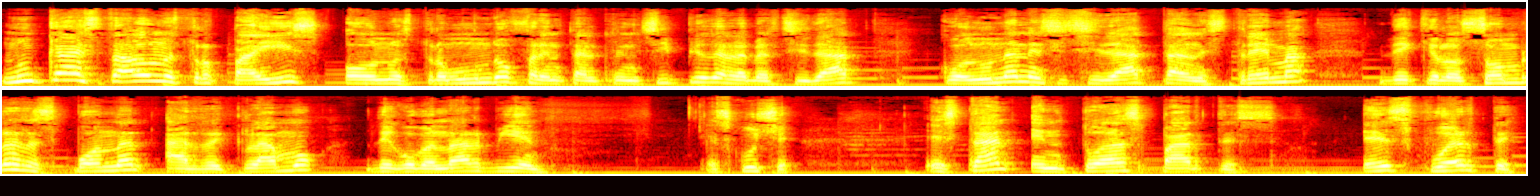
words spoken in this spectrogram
Nunca ha estado nuestro país o nuestro mundo frente al principio de la adversidad con una necesidad tan extrema de que los hombres respondan al reclamo de gobernar bien. Escuche, están en todas partes. Es fuerte.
